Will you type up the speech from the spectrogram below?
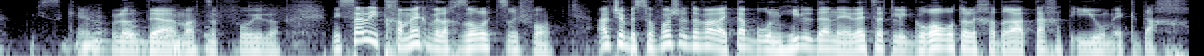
מסכן, הוא לא יודע מה צפוי לו, ניסה להתחמק ולחזור לצריפו, עד שבסופו של דבר הייתה ברונהילדה נאלצת לגרור אותו לחדרה תחת איום אקדח.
